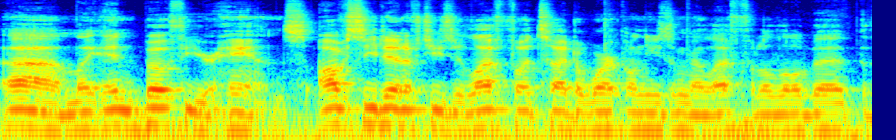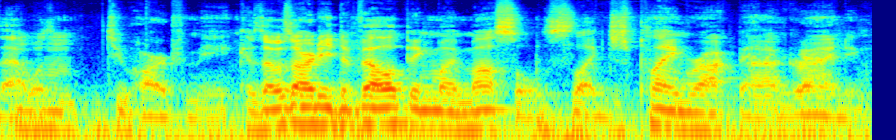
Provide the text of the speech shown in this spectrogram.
um, like in both of your hands. Obviously, you didn't have to use your left foot, so I had to work on using my left foot a little bit, but that wasn't too hard for me because I was already developing my muscles, like just playing rock band and grinding.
